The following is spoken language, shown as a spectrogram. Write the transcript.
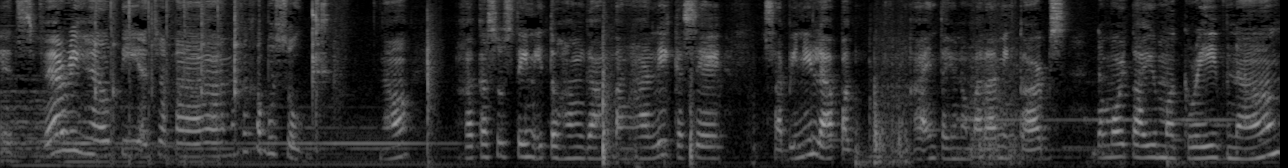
it's very healthy at saka nakakabusog. No? Nakakasustain ito hanggang tanghali kasi sabi nila, pag kain tayo ng maraming carbs, the more tayo mag-crave ng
